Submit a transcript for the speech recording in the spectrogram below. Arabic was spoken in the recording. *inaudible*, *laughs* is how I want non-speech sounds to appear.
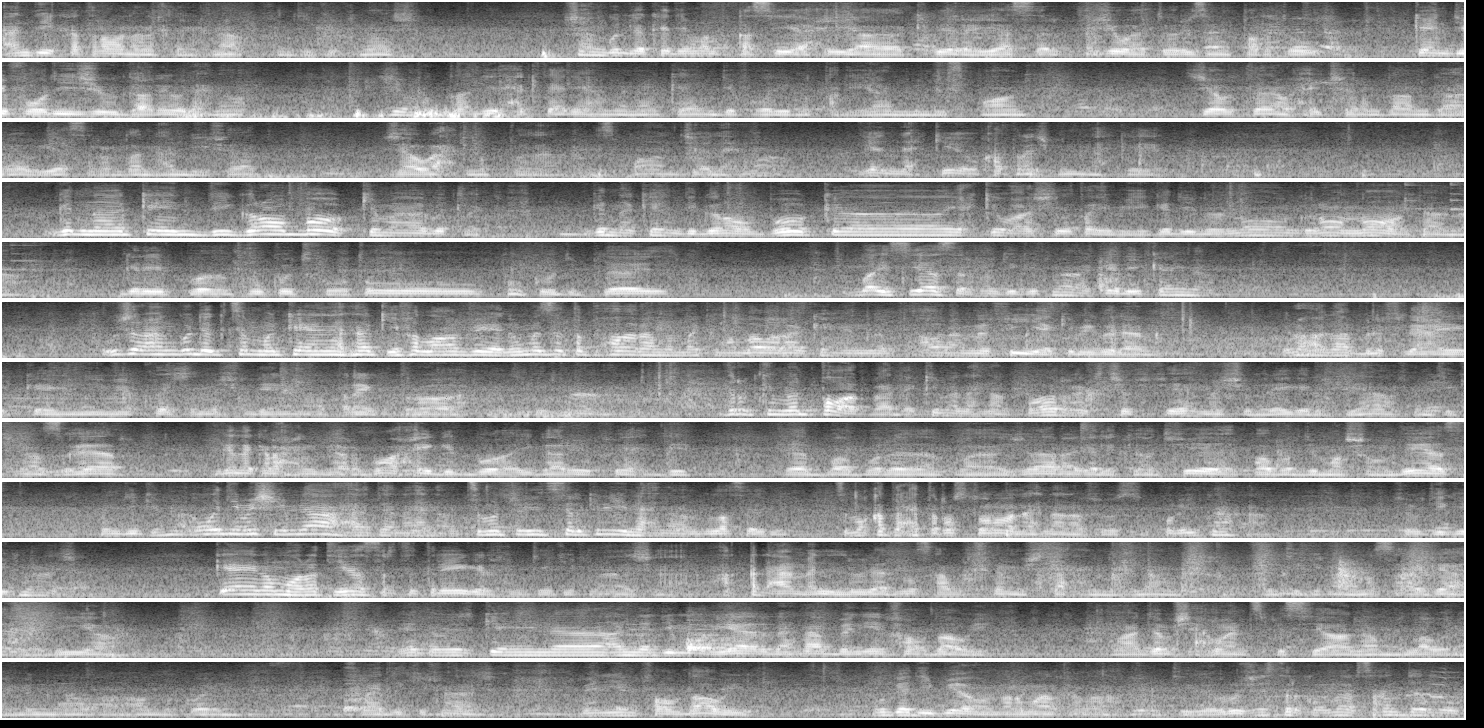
عندي كاترون نخدم هنا فهمتي كيفاش واش نقول لك؟ هذه منطقة سياحية كبيرة ياسر. يجيوها توريزم بارتو كاين دي فولي يجيو يقاريو لهنا. يجيو اللي حكت عليهم هنا. كاين دي فولي من الطليان من الاسبان جاو لنا وحيد في رمضان قاريو. ياسر رمضان العام اللي فات. جا واحد من الاسبان جا لهنا. قال نحكيو خاطر عجبنا الحكاية قلنا كاين دي جرون بوك كما قلت لك. قلنا كاين دي جرون بوك آه، يحكيو على شي طيبي قال لي لو نون جرون نون تاعنا. قال لي بوكو دو فوتو بوكو دو بلايز. بلايص ياسر فهمتي كيف ما؟ قال لي كاينة. واش راح نقول لك تما كاين هنا *laughs* كيف لافين ومازال بحوره منك مدوره كاين بحورة ملفيه كيما يقولها. يروحوا لها بالفلايك كاين اللي ما يقدرش يمشي لنا الطريق تروح فهمتي كيف ما؟ دروك كيما البور بعد كيما هنا البور راك تشوف فيه ماشي مريقل بيان فهمتي كيما صغير. قال لك راح نقربوه حيقلبوه يقاريو فيه دي بابور فواجارة قال لك يقعد فيه بابور دي مارشانديز. فهمتي كيف؟ وهادي ماشي ملاحة أنا هنا تما تولي تسركلين هنا البلاصة هادي تما قد حتى الرستورون هنا في القرى يتنحى فهمتي كيف؟ ماشي. كاين أمورات ياسر تتريقل. فهمتي كيف؟ ماشي. حق العمل الأولاد نصها ما تخدمش تاعهم هنا فهمتي كيف؟ نصها قاعدة هادية كاين عندنا دي موريال لهنا بانيين فوضوي ما عندهمش حوانت سبيسيال هم الله ورا منا هم كوين سمعتي كيفاش بانيين فوضوي وقاعد يبيعوا normal خلاص فهمتي registre commerce عندهم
